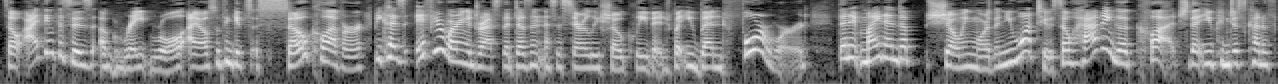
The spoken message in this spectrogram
So I think this is a great rule. I also think it's so clever because if you're wearing a dress that doesn't necessarily show cleavage, but you bend forward, then it might end up showing more than you want to. So having a clutch that you can just kind of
